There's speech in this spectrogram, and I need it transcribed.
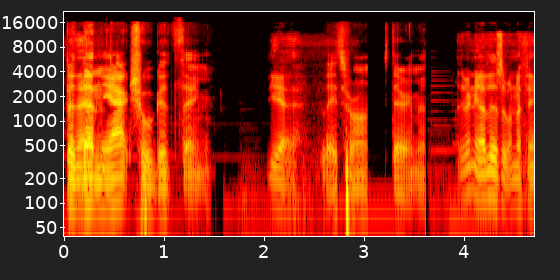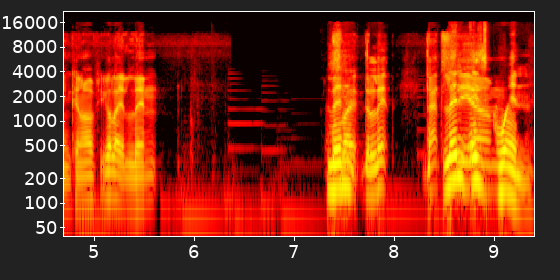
But then, then- the actual good thing Yeah. later on is Dairy Are there any others I want to think of? You got like Lindt. Lindt- like the Lindt. That's Lindt the, is um, Gwyn.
